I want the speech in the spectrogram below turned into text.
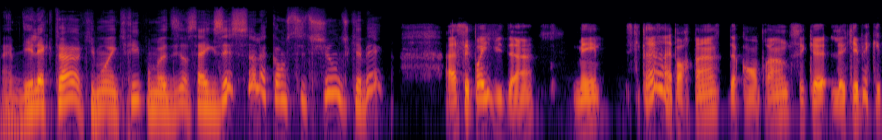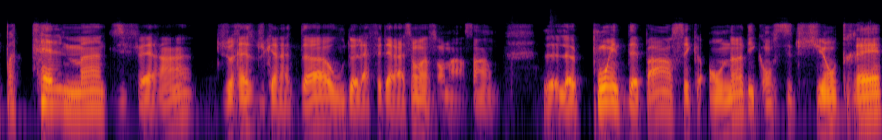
même des lecteurs qui m'ont écrit pour me dire, ça existe ça, la Constitution du Québec? Euh, c'est pas évident, mais ce qui est très important de comprendre, c'est que le Québec n'est pas tellement différent du reste du Canada ou de la fédération dans son ensemble. Le, le point de départ, c'est qu'on a des constitutions très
